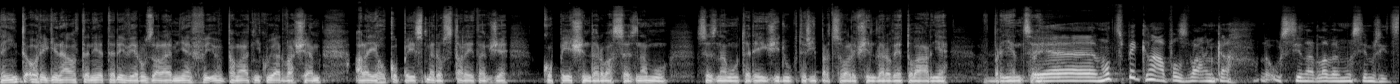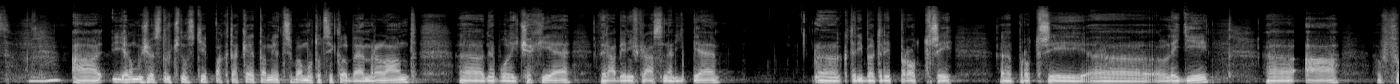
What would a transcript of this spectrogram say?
Není to originál, ten je tedy v Jeruzalémě v památníku Jad Vašem, ale jeho kopii jsme dostali, takže kopie Schindlerova seznamu, seznamu tedy židů, kteří pracovali v Schindlerově továrně v Brněnci. To je moc pěkná pozvánka do Ústí nad Labem, musím říct. A jenom už ve stručnosti, pak také tam je třeba motocykl Bemmerland, eh, neboli Čechie, vyráběný v Krásné Lípě, který byl tedy pro tři, eh, pro tři eh, lidi. A v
